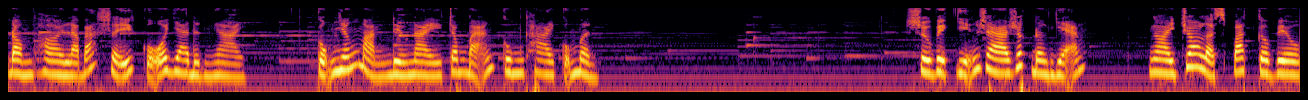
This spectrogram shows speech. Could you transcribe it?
đồng thời là bác sĩ của gia đình ngài, cũng nhấn mạnh điều này trong bản cung khai của mình. Sự việc diễn ra rất đơn giản. Ngài Charles Baskerville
